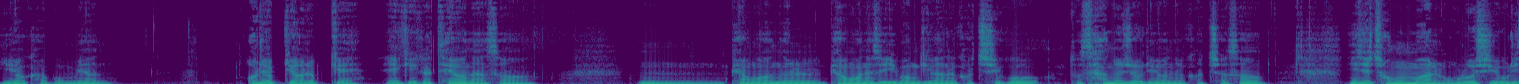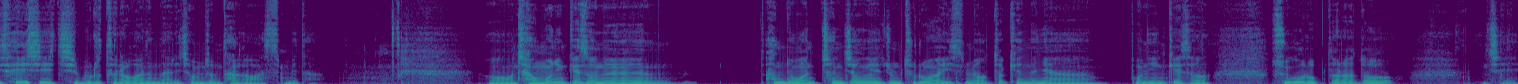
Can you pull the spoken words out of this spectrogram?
이어가 보면 어렵게 어렵게 아기가 태어나서 음, 병원을 병원에서 입원 기간을 거치고 또 산후조리원을 거쳐서 이제 정말 오롯이 우리 셋이 집으로 들어가는 날이 점점 다가왔습니다. 어, 장모님께서는 한동안 천정에 좀 들어와 있으면 어떻겠느냐 본인께서 수고롭더라도 이제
